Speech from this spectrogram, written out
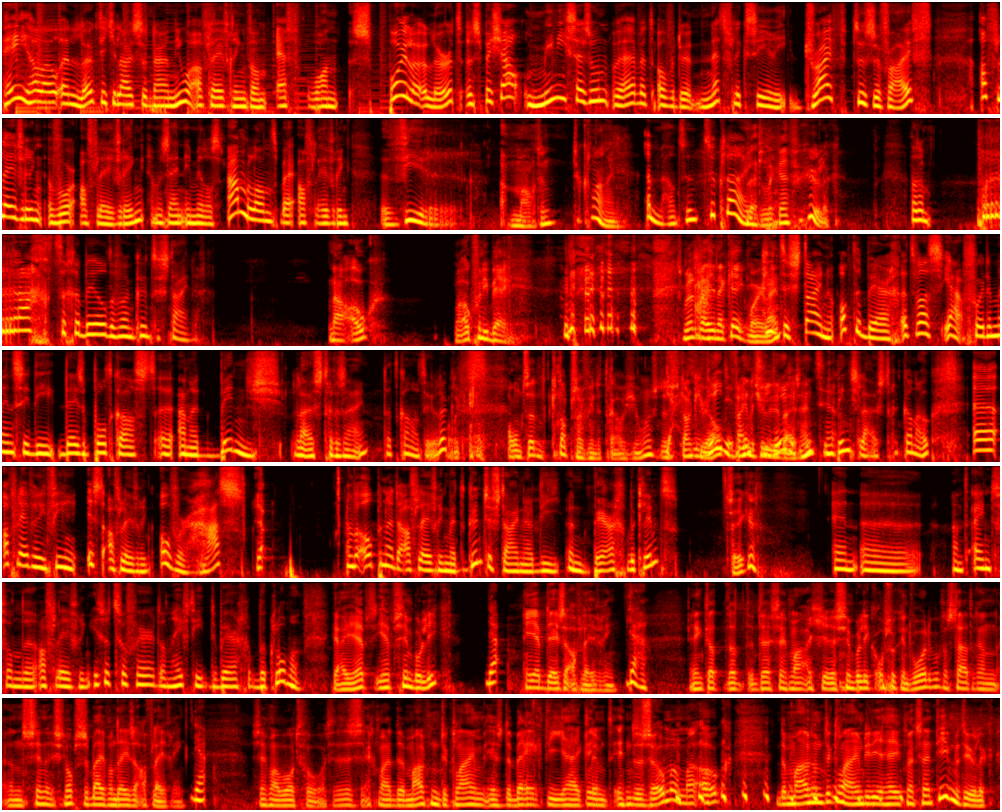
Hey, hallo en leuk dat je luistert naar een nieuwe aflevering van F1 Spoiler Alert. Een speciaal mini-seizoen. We hebben het over de Netflix-serie Drive to Survive. Aflevering voor aflevering. En we zijn inmiddels aanbeland bij aflevering 4. A mountain to climb. A Mountain to Climb. Letterlijk en figuurlijk. Wat een prachtige beelden van Gunther Steiner. Nou, ook. Maar ook van die berg. is waar je naar keek, Marjolein. Gunther Steiner op de berg. Het was ja, voor de mensen die deze podcast eh, aan het binge luisteren zijn. Dat kan natuurlijk. Wat ik ontzettend knap zou vinden trouwens, jongens. Dus Ja, je dankjewel. Fijn niet, dat jullie erbij zijn. Binge luisteren kan ook. Eh, aflevering 4 is de aflevering over Haas. Ja. En we openen de aflevering met Gunther Steiner die een berg beklimt. Zeker. En eh, aan het eind van de aflevering is het zover. Dan heeft hij de berg beklommen. Ja, je hebt, je hebt symboliek. Ja. En je hebt deze aflevering. Ja, En ik dat, dat, dat zeg maar, als je symboliek opzoekt in het woordenboek, dan staat er een, een syn- synopsis bij van deze aflevering. Ja. Zeg maar woord voor woord. Het is echt maar de mountain to climb is de berg die hij klimt in de zomer, maar ook de mountain to climb die hij heeft met zijn team natuurlijk.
